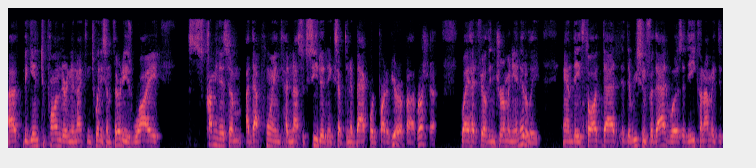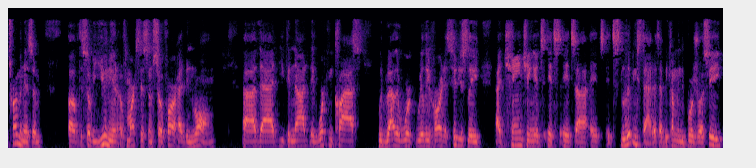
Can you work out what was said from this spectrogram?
uh, begin to ponder in the 1920s and 30s why communism at that point had not succeeded except in a backward part of Europe, uh, Russia, why it had failed in Germany and Italy. And they thought that the reason for that was that the economic determinism of the Soviet Union of Marxism so far had been wrong. Uh, that you cannot, the working class would rather work really hard assiduously at changing its its its uh, its its living status at becoming the bourgeoisie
